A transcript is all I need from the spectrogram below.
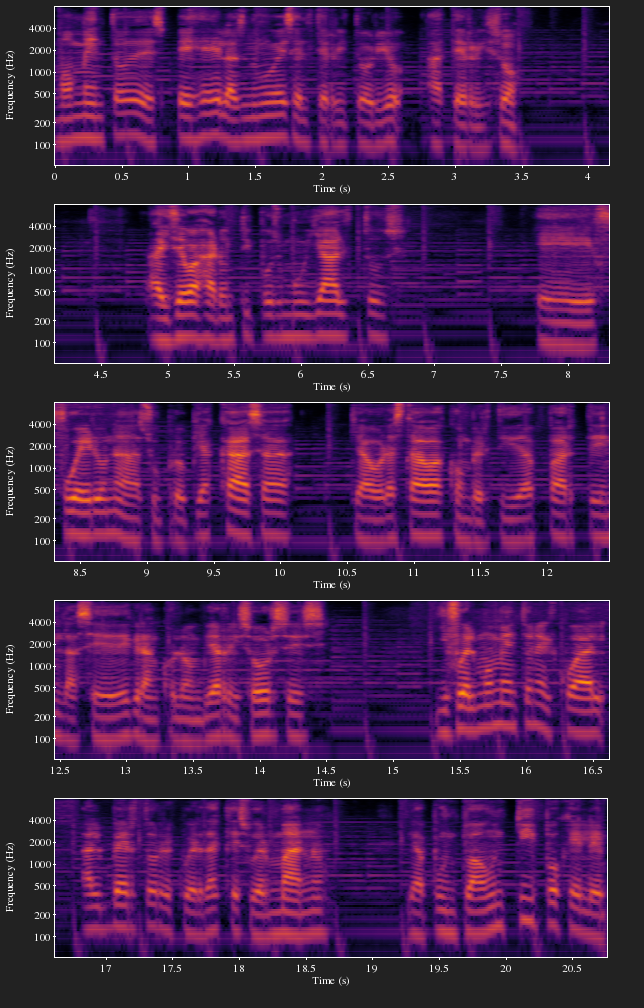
momento de despeje de las nubes, el territorio aterrizó. Ahí se bajaron tipos muy altos, eh, fueron a su propia casa, que ahora estaba convertida parte en la sede de Gran Colombia Resources, y fue el momento en el cual Alberto recuerda que su hermano le apuntó a un tipo que le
